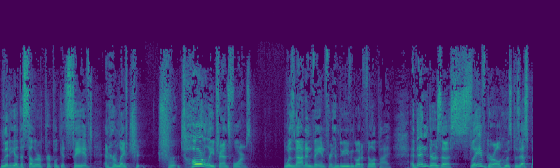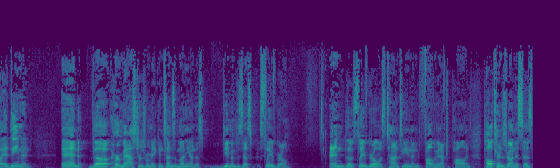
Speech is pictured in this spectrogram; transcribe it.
Lydia, the seller of purple, gets saved, and her life tr- tr- totally transforms was not in vain for him to even go to Philippi. And then there's a slave girl who was possessed by a demon. And the, her masters were making tons of money on this demon possessed slave girl. And the slave girl was taunting and following after Paul. And Paul turns around and says,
